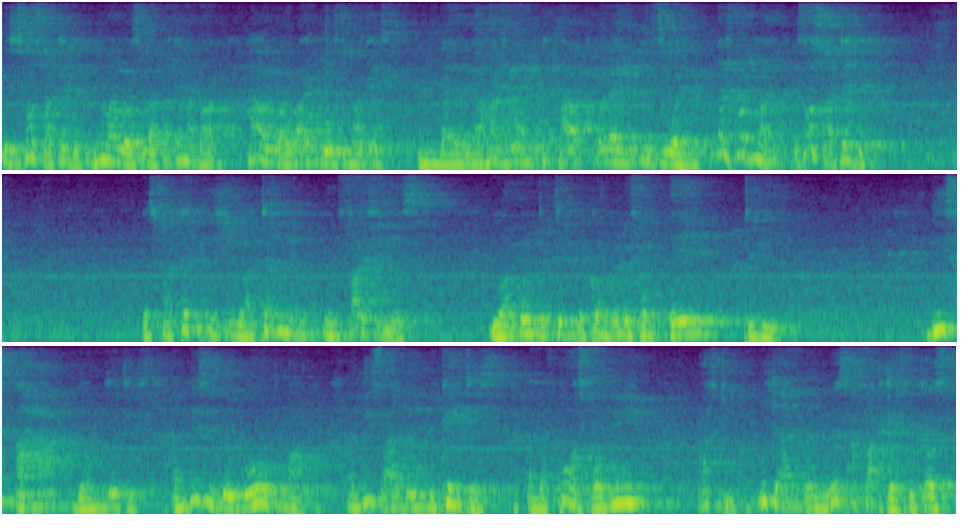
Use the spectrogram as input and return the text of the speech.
It is not strategic. In other words, are talking about how your wife goes to market and uh, your husband, how, whether he eats well. That's not my, it's not strategic. The strategic issue you are telling in five years, you are going to take the company from A to B. These are the objectives, and this is the roadmap, and these are the indicators. And of course, for me, as to which are the risk factors, because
